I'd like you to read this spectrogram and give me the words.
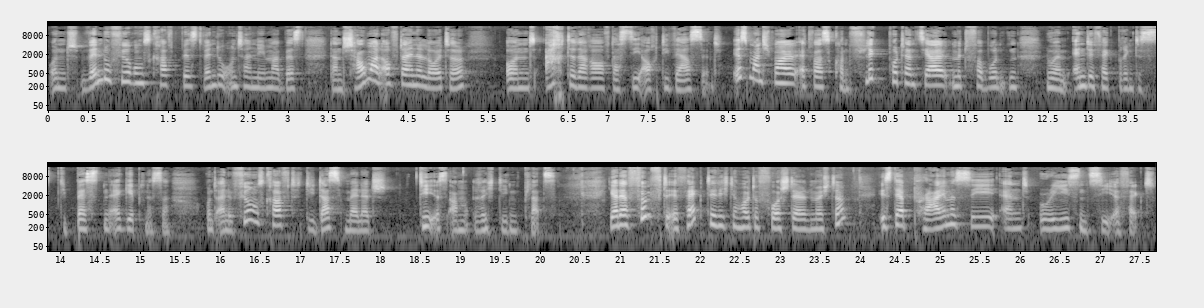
Und wenn du Führungskraft bist, wenn du Unternehmer bist, dann schau mal auf deine Leute und achte darauf, dass sie auch divers sind. Ist manchmal etwas Konfliktpotenzial mit verbunden, nur im Endeffekt bringt es die besten Ergebnisse. Und eine Führungskraft, die das managt, die ist am richtigen Platz. Ja, der fünfte Effekt, den ich dir heute vorstellen möchte, ist der Primacy and Recency Effekt.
